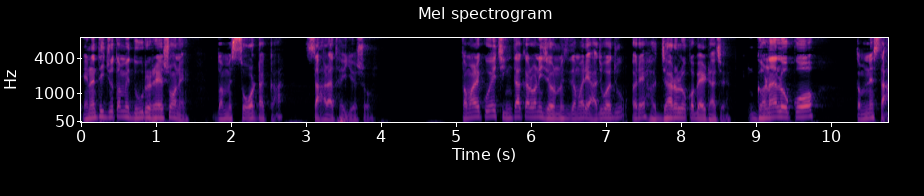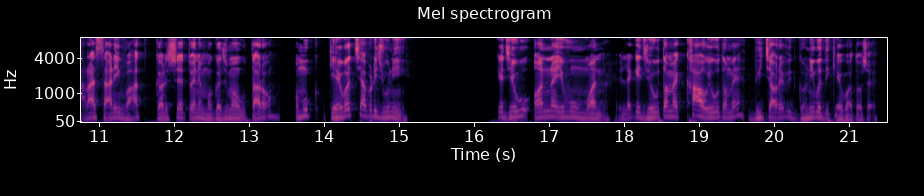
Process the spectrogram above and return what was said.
એનાથી જો તમે દૂર રહેશો ને, તો તમે સો ટકા સારા થઈ જશો. તમારે કોઈ ચિંતા કરવાની જરૂર નથી. તમારી આજુબાજુ, અરે, હજારો લોકો બેઠા છે. ઘણા લોકો તમને સારા સારી વાત કરશે તો એને મગજમાં ઉતારો. અમુક કહેવત છે આપણી જૂની કે જેવું અન્ન, એવું મન. એટલે કે જેવું તમે ખાઓ, એવું તમે વિચારો એવી ઘણી બધી કહેવતો છે.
